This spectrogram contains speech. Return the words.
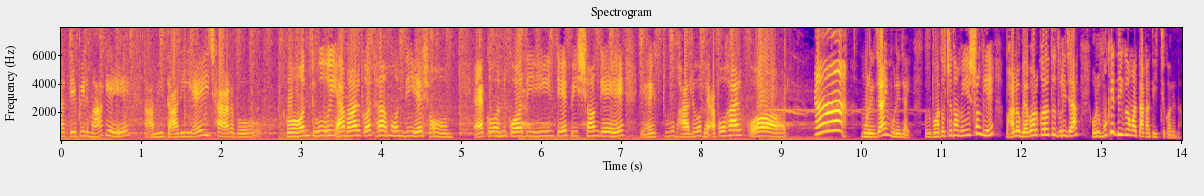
আর টেপির মাকে আমি তাড়িয়েই ছাড়বো। কোন তুই আমার কথা মন দিয়ে শোন। এখন কদিন টেপির সঙ্গে একটু ভালো ব্যবহার কর। মরে যাই মরে যাই। ওই বদচোদা মেয়ের সঙ্গে ভালো ব্যবহার করা তো দূরে যা ওর মুখের দিকে আমার তাকাতে ইচ্ছে করে না।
